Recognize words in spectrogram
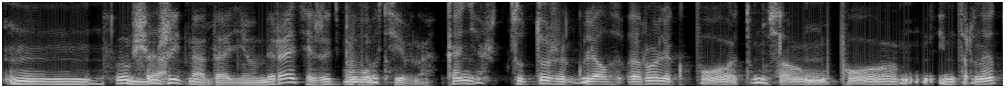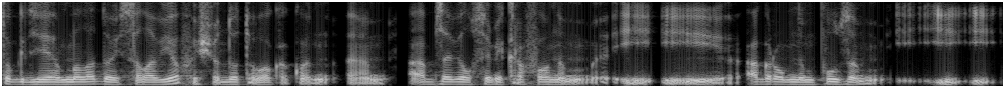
В общем, жить надо, а не умирать, и жить продуктивно. конечно. Тут тоже гулял ролик по этому самому, по интернету, где молодой Соловьев еще до того, как он э, обзавелся микрофоном и, и огромным пузом и, и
